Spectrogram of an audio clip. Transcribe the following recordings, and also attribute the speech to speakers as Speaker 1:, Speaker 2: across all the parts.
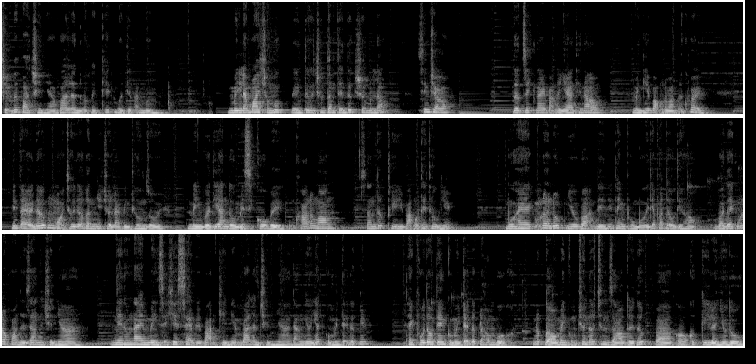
Speaker 1: Chuyện vất vả chuyển nhà ba lần và cái kết mở tiệc ăn mừng. Mình là Mai Chấm Mực, đến từ Trung tâm Tiến Đức German Lab. Xin chào. Đợt dịch này bạn ở nhà thế nào? Mình hy vọng là bạn vẫn khỏe. Hiện tại ở Đức, mọi thứ đã gần như trở lại bình thường rồi. Mình vừa đi ăn đồ Mexico về cũng khá là ngon. Sang Đức thì bạn có thể thử nhé. Mùa hè cũng là lúc nhiều bạn đến những thành phố mới để bắt đầu đi học và đây cũng là khoảng thời gian để chuyển nhà. Nên hôm nay mình sẽ chia sẻ với bạn kỷ niệm 3 lần chuyển nhà đáng nhớ nhất của mình tại Đức nhé. Thành phố đầu tiên của mình tại Đức là Hamburg. Lúc đó mình cũng chân đất chân rào tới Đức và có cực kỳ là nhiều đồ.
